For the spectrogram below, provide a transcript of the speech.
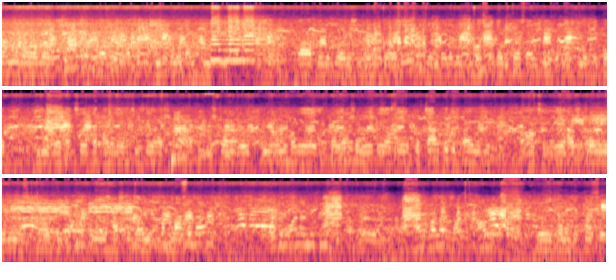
জানিয়ে দেওয়া হবে, অবশ্যই রাজহাঁসের বাচ্চাগুলো কীরকম দাম তা আপনাদেরকে অবশ্যই জানিয়ে দেওয়া হবে বাজারে একটু ব্যস্ততার ভিতরে আছে আজকে কাস্টমার একটা জিনিস দেখাচ্ছে। একটা হাঁস দেখাচ্ছে সেই হাঁসটার ওয়েট কীরকম হবে একটা হাঁসের ওয়েটে আছে। তো চার কেজি প্রায় ওজন আছে। এই ওজন আছে চার কেজি। এই হাঁসটা তো এখানে দেখতে পাচ্ছেন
